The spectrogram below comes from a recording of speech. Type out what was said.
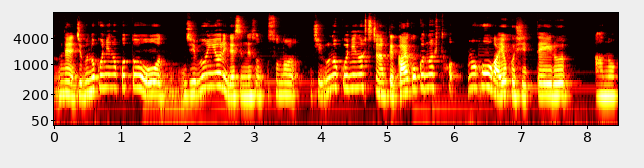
ね、自分の国のことを自分よりですね、そその自分の国の人じゃなくて外国の人の方がよく知っている、あの、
